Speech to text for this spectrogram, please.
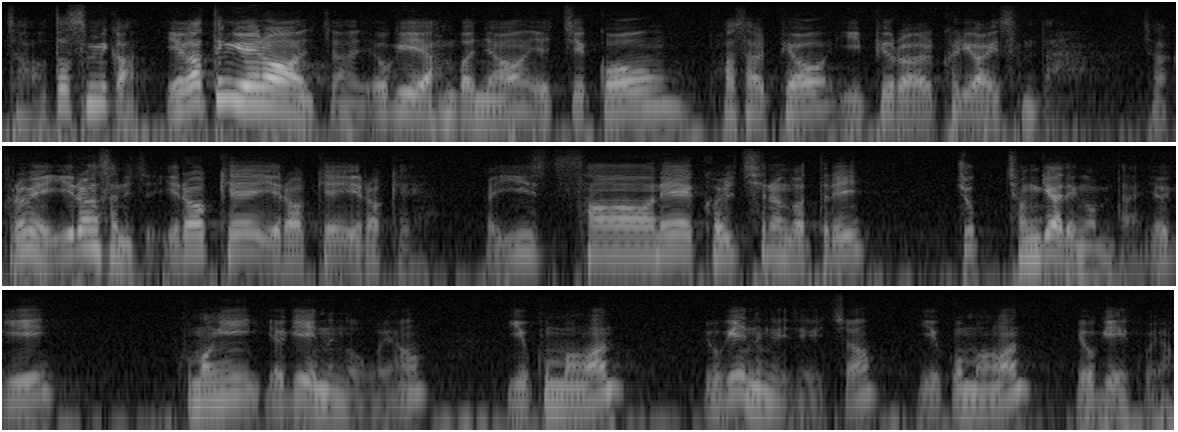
자 어떻습니까? 얘 같은 경우에는 자 여기 한번요. 얘 찍고 화살표 이 view를 클릭하겠습니다. 자 그러면 이런 선이죠. 이렇게 이렇게 이렇게. 이 선에 걸치는 것들이 쭉 전개가 된 겁니다. 여기 구멍이 여기에 있는 거고요. 이 구멍은 여기에 있는 게 되겠죠? 이 구멍은 여기에 있고요.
